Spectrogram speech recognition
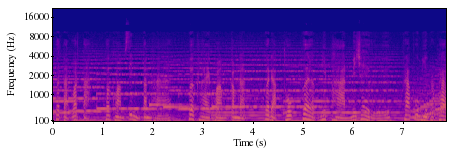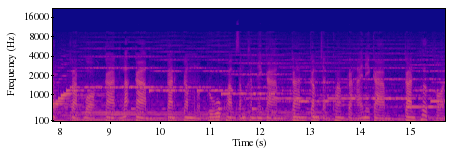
เพื่อตัดวัฏฏะเพื่อความสิ้นตัณหา เพื่อคลายความกำหนัด เพื่อดับทุกข์เพื่อนิพพานไม่ใช่หรือ พระผู้มีพระภาคตรัสบอกการละกาม การกำหนดรู้ความสำคัญในกาม การกำจัดความกระหายในกาม การเพิกถอน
